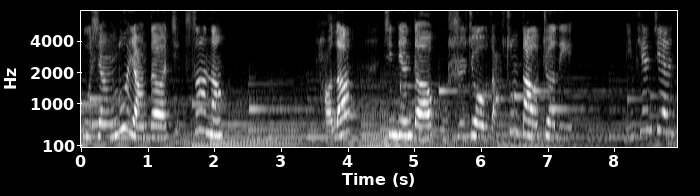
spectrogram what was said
故乡洛阳的景色呢？好了，今天的古诗就朗诵到这里，明天见。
